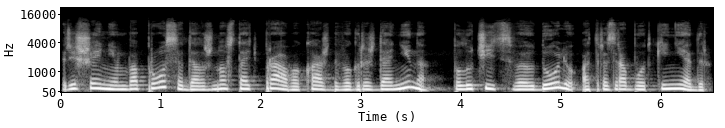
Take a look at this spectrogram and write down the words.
Решением вопроса должно стать право каждого гражданина получить свою долю от разработки недр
